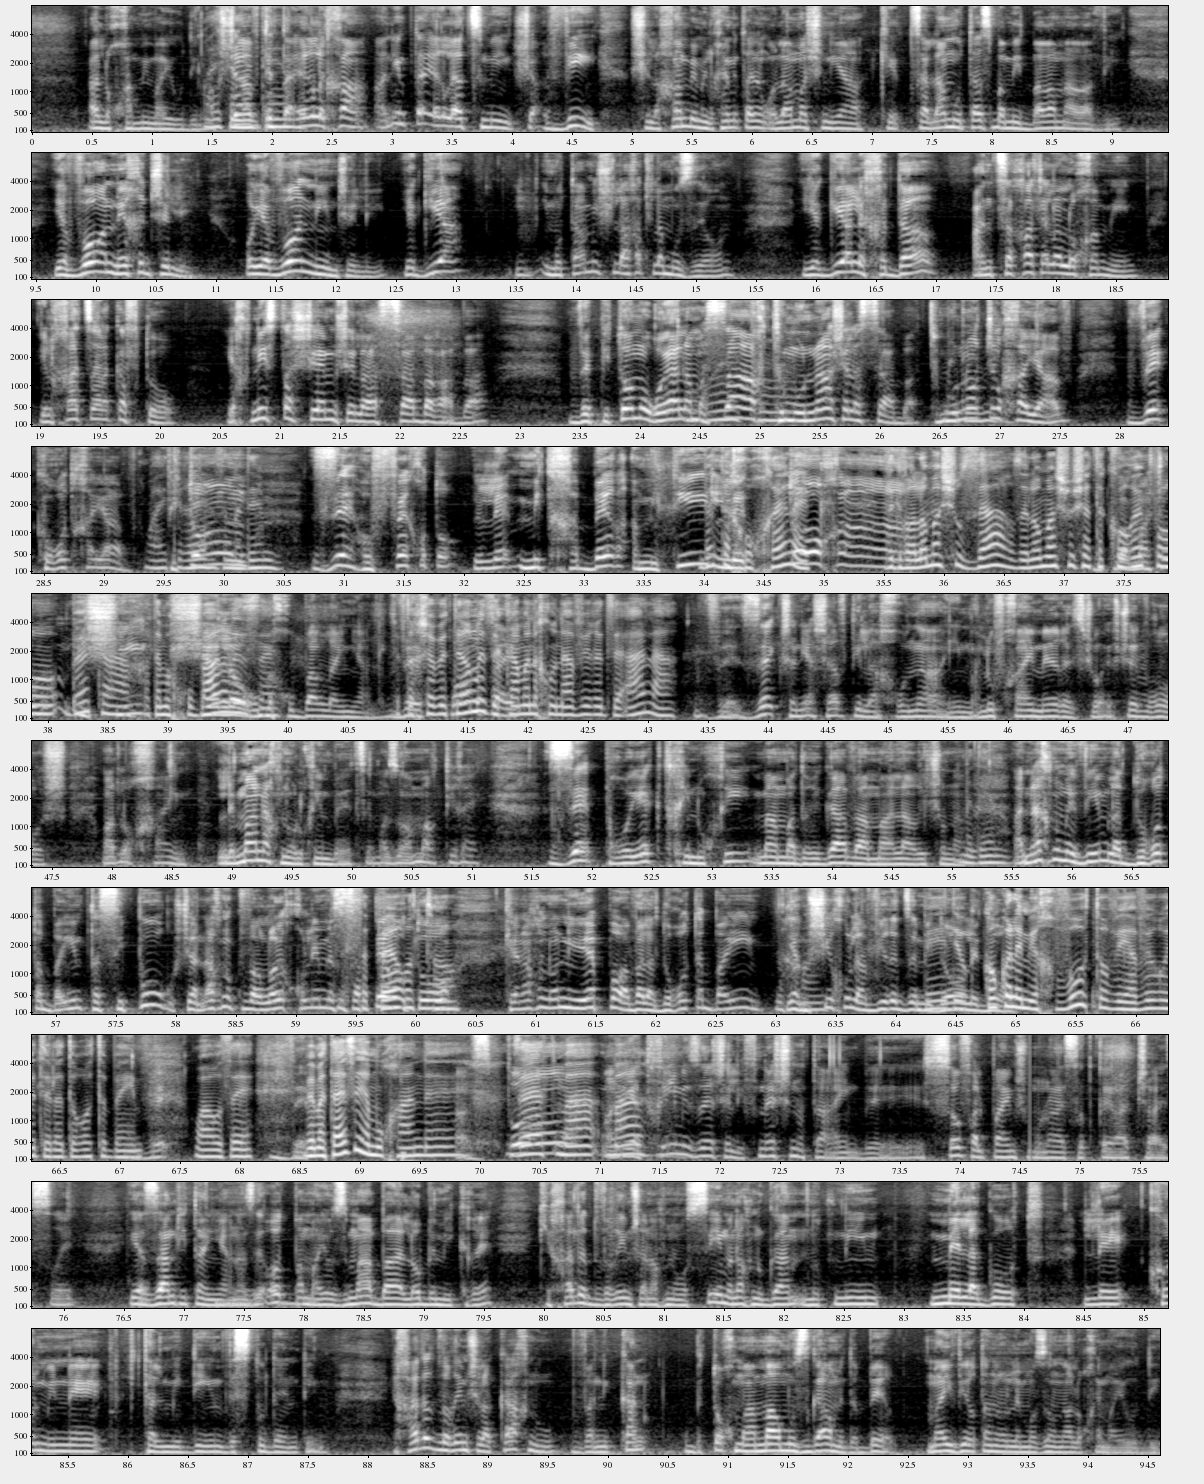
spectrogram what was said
הלוחמים היהודים. עכשיו תתאר לך, אני מתאר לעצמי שאבי, שלחם במלחמת העולם השנייה כצלם מוטס במדבר המערבי, יבוא הנכד שלי, או יבוא הנין שלי, יגיע עם אותה משלחת למוזיאון, יגיע לחדר ההנצחה של הלוחמים, ילחץ על הכפתור, יכניס את השם של הסבא רבא, ופתאום הוא רואה על המסך תמונה של הסבא, תמונות של חייו. וקורות חייו. וואי, פתאום תראה, זה מדהים. זה הופך אותו למתחבר אמיתי בטח, לתוך חלק. ה... זה כבר לא משהו זר, זה לא משהו שאתה קורא פה. בטח, אתה מחובר שלו, לזה. הוא מחובר לעניין. ותחשב יותר מזה, כמה אנחנו נעביר את זה הלאה. וזה, כשאני ישבתי לאחרונה עם אלוף חיים ארז, שהוא היושב ראש, אמרתי לו, חיים, למה אנחנו הולכים בעצם? אז הוא אמר, תראה, זה פרויקט חינוכי מהמדרגה והמעלה הראשונה. מדהים. אנחנו מביאים לדורות הבאים את הסיפור שאנחנו כבר לא יכולים לספר, לספר אותו. אותו. כי אנחנו לא נהיה פה, אבל הדורות הבאים נכון. ימשיכו להעביר את זה בדיוק. מדור לדור. קודם כל הם יחוו אותו ויעבירו את זה לדורות הבאים. ו... וואו, זה... ו... ומתי זה יהיה מוכן? אז פה זה, מה, אני מה... אתחיל מזה שלפני שנתיים, בסוף 2018, תחילת 19, יזמתי את העניין הזה. עוד פעם, היוזמה באה לא במקרה, כי אחד הדברים שאנחנו עושים, אנחנו גם נותנים מלגות לכל מיני תלמידים וסטודנטים. אחד הדברים שלקחנו, ואני כאן בתוך מאמר מוסגר מדבר, מה הביא אותנו למוזיאון הלוחם היהודי.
